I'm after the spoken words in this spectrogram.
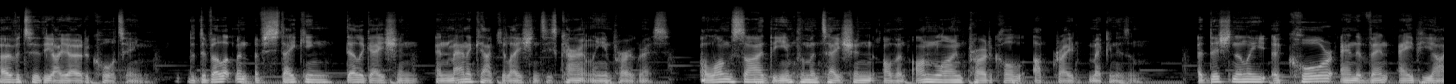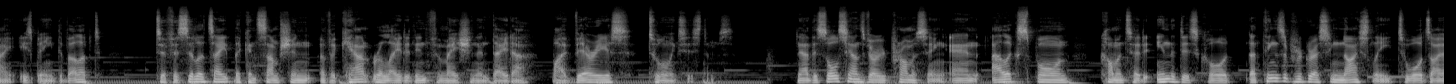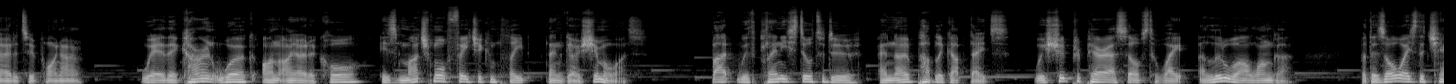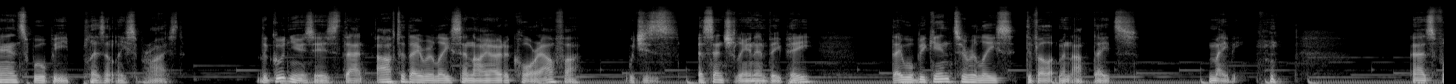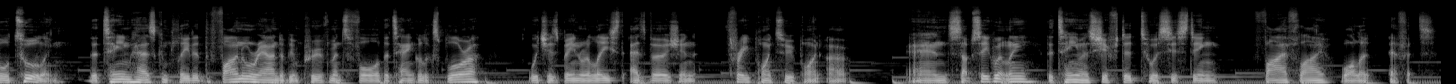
Over to the IOTA core team. The development of staking, delegation, and mana calculations is currently in progress, alongside the implementation of an online protocol upgrade mechanism. Additionally, a core and event API is being developed to facilitate the consumption of account related information and data by various tooling systems. Now, this all sounds very promising, and Alex Sporn commented in the Discord that things are progressing nicely towards IOTA 2.0 where their current work on IOTA Core is much more feature complete than Go Shimmer was. But with plenty still to do and no public updates, we should prepare ourselves to wait a little while longer, but there's always the chance we'll be pleasantly surprised. The good news is that after they release an IOTA Core Alpha, which is essentially an MVP, they will begin to release development updates. Maybe. As for tooling, the team has completed the final round of improvements for the Tangle Explorer, which has been released as version 3.2.0. And subsequently, the team has shifted to assisting Firefly wallet efforts.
